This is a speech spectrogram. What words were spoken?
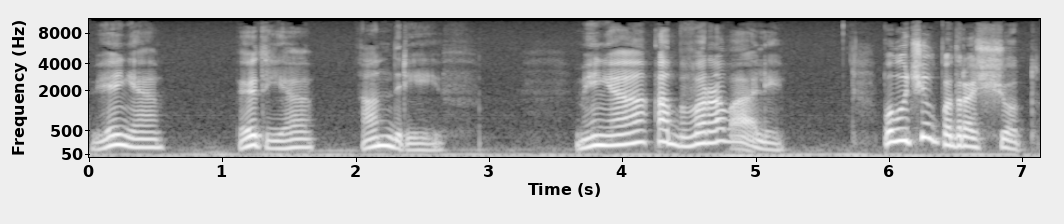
«Веня, это я, Андреев. Меня обворовали» получил под расчет,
